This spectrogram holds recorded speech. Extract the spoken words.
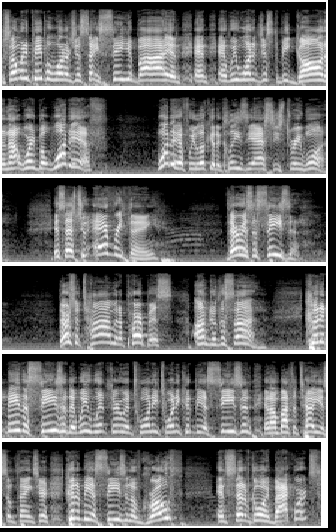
So many people want to just say, see you bye, and, and, and we want it just to be gone and not worry. But what if, what if we look at Ecclesiastes 3 1? It says, to everything there is a season, there's a time and a purpose under the sun. Could it be the season that we went through in 2020? Could be a season, and I'm about to tell you some things here. Could it be a season of growth instead of going backwards?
